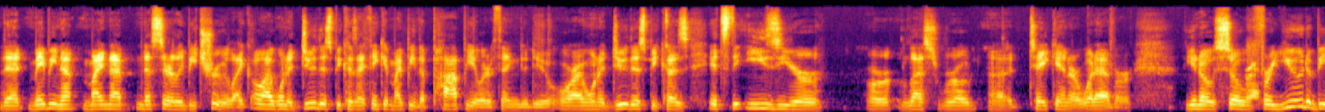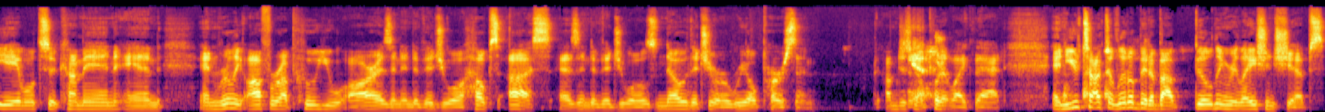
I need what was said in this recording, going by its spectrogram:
that maybe not might not necessarily be true. Like oh i want to do this because i think it might be the popular thing to do or i want to do this because it's the easier or less road uh, taken or whatever you know so right. for you to be able to come in and and really offer up who you are as an individual helps us as individuals know that you're a real person I'm just going to put it like that. And you talked a little bit about building relationships,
